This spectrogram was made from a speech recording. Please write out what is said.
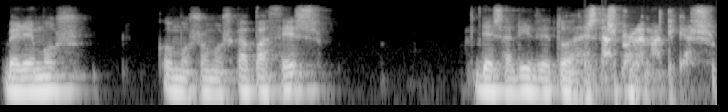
Veremos cómo somos capaces de salir de todas estas problemáticas.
